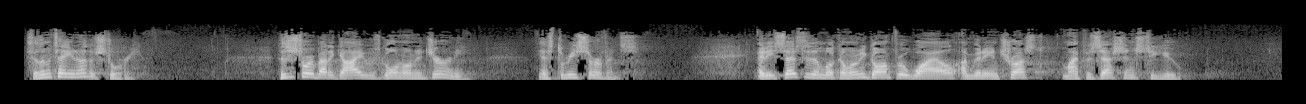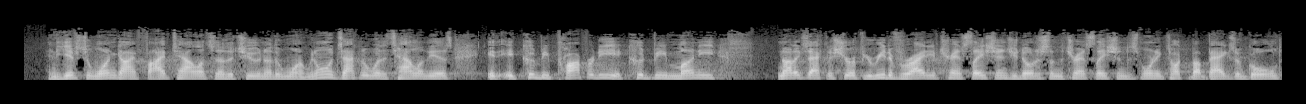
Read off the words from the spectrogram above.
So let me tell you another story. This is a story about a guy who was going on a journey. He has three servants. And he says to them, Look, I'm going to be gone for a while. I'm going to entrust my possessions to you. And he gives to one guy five talents, another two, another one. We don't know exactly what a talent is. It, it could be property, it could be money. Not exactly sure. If you read a variety of translations, you notice in the translation this morning talked about bags of gold.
